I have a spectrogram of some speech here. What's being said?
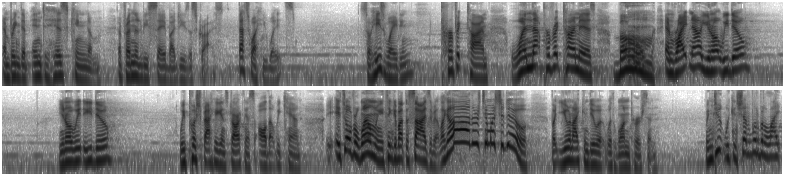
and bring them into His kingdom and for them to be saved by Jesus Christ. That's why He waits. So He's waiting, perfect time. When that perfect time is, boom. And right now, you know what we do? You know what we do? We push back against darkness all that we can. It's overwhelming when you think about the size of it. Like, oh, there's too much to do. But you and I can do it with one person. We can, do, we can shed a little bit of light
